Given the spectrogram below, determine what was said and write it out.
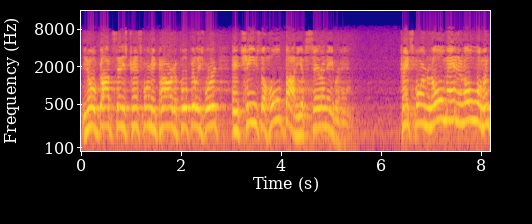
You know, God sent His transforming power to fulfill His Word and change the whole body of Sarah and Abraham. Transformed an old man and an old woman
